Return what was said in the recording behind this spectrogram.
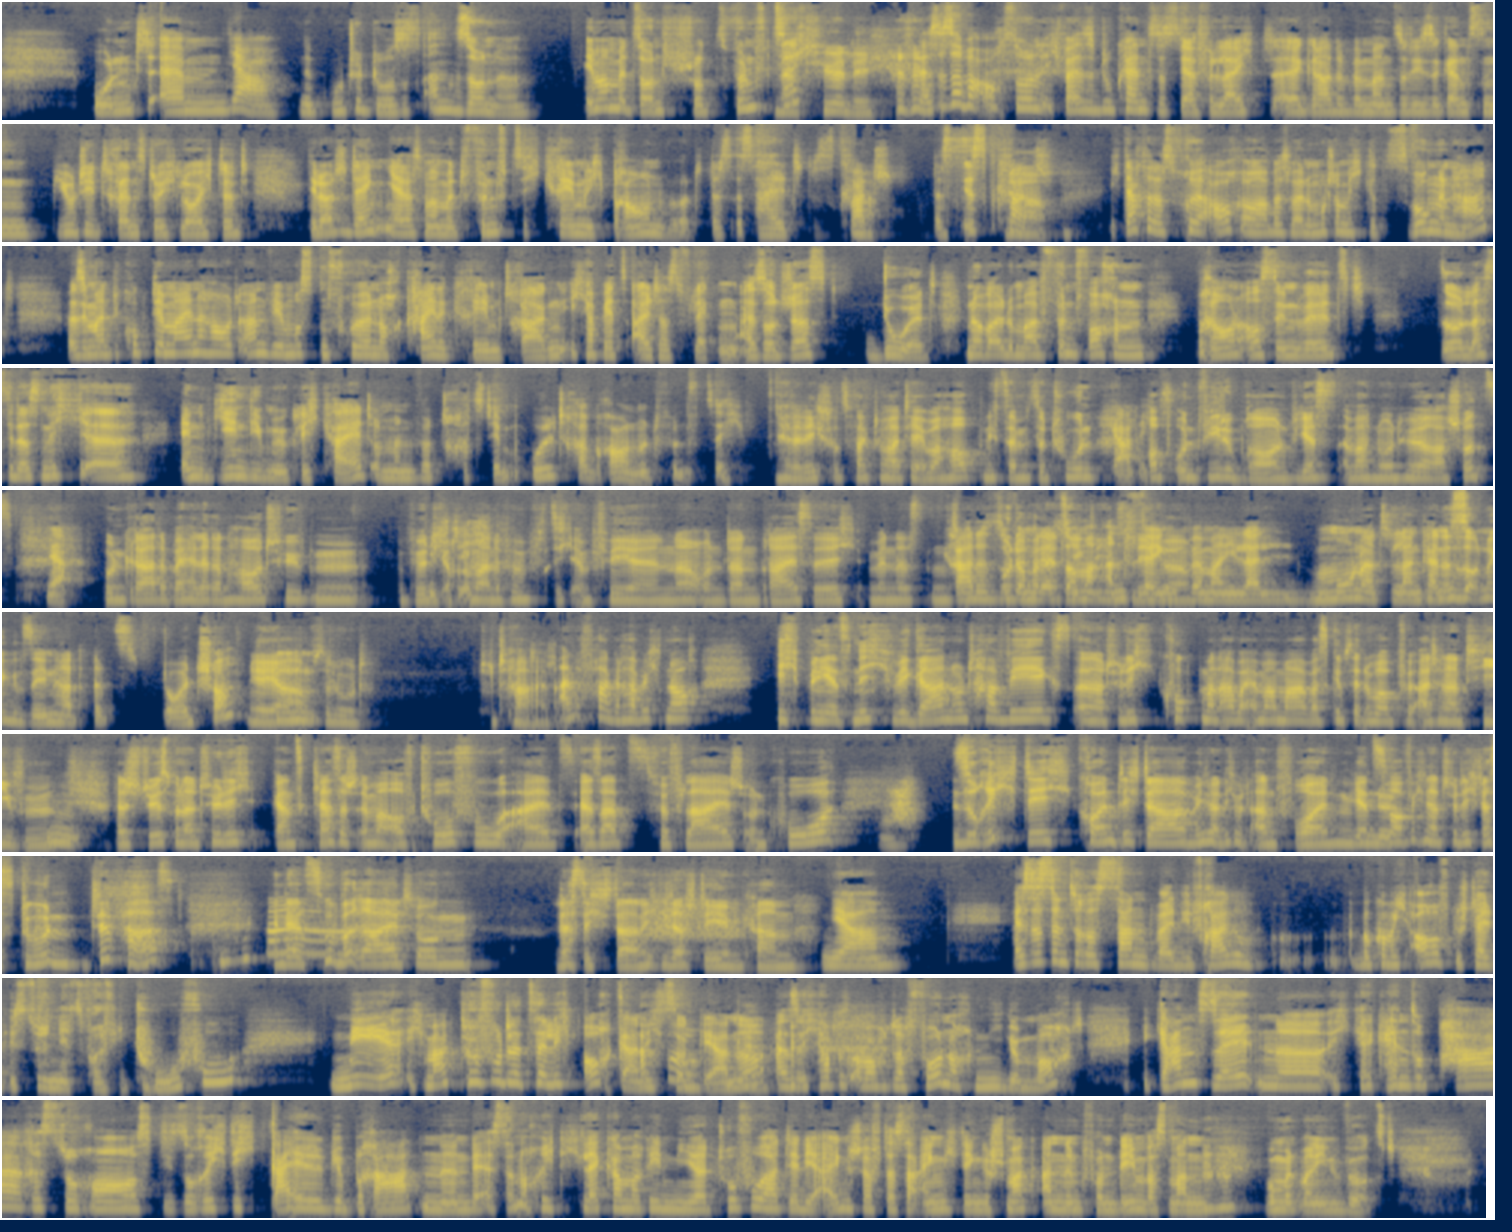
Und ähm, ja, eine gute Dosis an Sonne immer mit Sonnenschutz 50. Natürlich. Das ist aber auch so, ich weiß, du kennst es ja vielleicht, äh, gerade wenn man so diese ganzen Beauty-Trends durchleuchtet. Die Leute denken ja, dass man mit 50 Creme nicht braun wird. Das ist halt, das ist Quatsch. Das ist Quatsch. Ja. Ich dachte das früher auch immer, bis meine Mutter mich gezwungen hat, weil sie meinte, guck dir meine Haut an, wir mussten früher noch keine Creme tragen. Ich habe jetzt Altersflecken. Also just do it. Nur weil du mal fünf Wochen braun aussehen willst, so lass dir das nicht äh, entgehen die Möglichkeit und man wird trotzdem ultra braun mit 50. Ja, der Lichtschutzfaktor hat ja überhaupt nichts damit zu tun, ob und wie du braun wirst. einfach nur ein höherer Schutz. Ja. Und gerade bei helleren Hauttypen würde ich auch immer eine 50 empfehlen ne? und dann 30 mindestens. Gerade so, wenn der Sommer anfängt, wenn man monatelang keine Sonne gesehen hat als Deutscher. Ja, ja, hm. absolut. Total. Eine Frage habe ich noch ich bin jetzt nicht vegan unterwegs. Äh, natürlich guckt man aber immer mal, was gibt es denn überhaupt für Alternativen. Mhm. Dann stößt man natürlich ganz klassisch immer auf Tofu als Ersatz für Fleisch und Co. Ja. So richtig konnte ich da mich noch nicht mit anfreunden. Jetzt Nö. hoffe ich natürlich, dass du einen Tipp hast in der Zubereitung, dass ich da nicht widerstehen kann. Ja, es ist interessant, weil die Frage bekomme ich auch aufgestellt, isst du denn jetzt voll viel Tofu? Nee, ich mag Tofu tatsächlich auch gar nicht so, so, gerne. Okay. Also ich habe es aber auch davor noch nie gemocht. Ganz seltene, ich kenne so paar Restaurants, die so richtig geil gebratenen, der ist dann auch richtig lecker mariniert. Tofu hat ja die Eigenschaft, dass er eigentlich den Geschmack annimmt von dem, was man, mhm. womit man ihn würzt.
